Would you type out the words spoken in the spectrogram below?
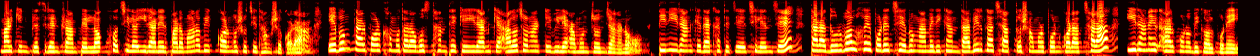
মার্কিন প্রেসিডেন্ট ট্রাম্পের লক্ষ্য ছিল ইরানের পারমাণবিক কর্মসূচি ধ্বংস করা এবং তারপর ক্ষমতার অবস্থান থেকে ইরানকে আলোচনার টেবিলে আমন্ত্রণ জানানো। তিনি ইরানকে দেখাতে চেয়েছিলেন যে, তারা দুর্বল হয়ে পড়েছে এবং আমেরিকান দাবির কাছে আত্মসমর্পণ করা ছাড়া ইরানের আর কোনো বিকল্প নেই।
